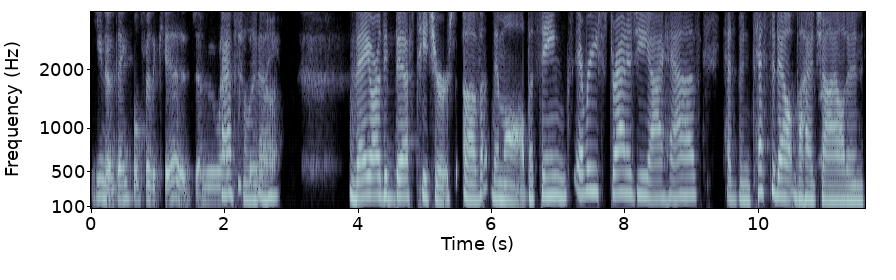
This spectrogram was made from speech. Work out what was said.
you know thankful for the kids I mean absolutely they are the best teachers of them all. The things, every strategy I have has been tested out by a child and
